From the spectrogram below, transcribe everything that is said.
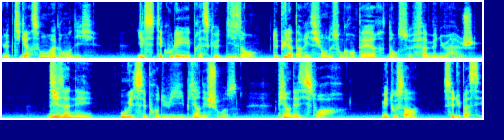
Le petit garçon a grandi. Il s'est écoulé presque dix ans depuis l'apparition de son grand-père dans ce fameux nuage. Dix années où il s'est produit bien des choses, bien des histoires. Mais tout ça, c'est du passé.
